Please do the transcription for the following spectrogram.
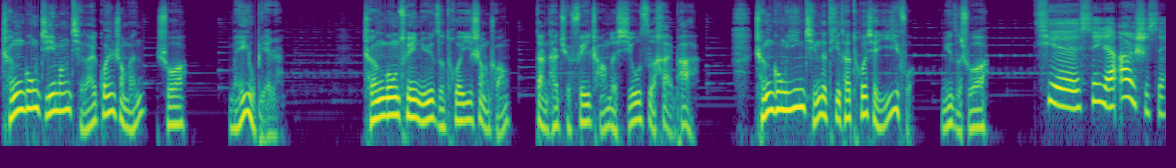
陈宫急忙起来关上门，说。没有别人。成功催女子脱衣上床，但她却非常的羞涩害怕。成功殷勤的替她脱下衣服。女子说：“妾虽然二十岁，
